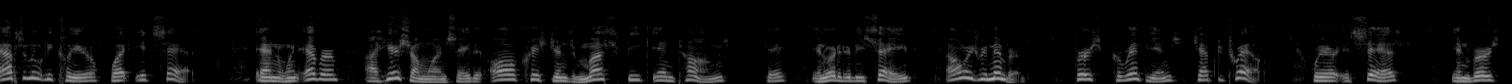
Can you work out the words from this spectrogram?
absolutely clear what it says. And whenever I hear someone say that all Christians must speak in tongues, okay, in order to be saved, I always remember 1 Corinthians chapter 12, where it says in verse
